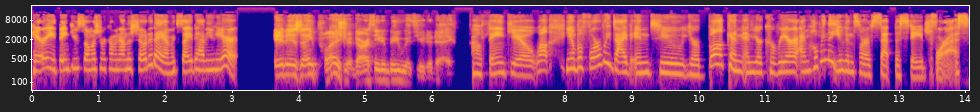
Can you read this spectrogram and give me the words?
Harry, thank you so much for coming on the show today. I'm excited to have you here. It is a pleasure, Dorothy, to be with you today. Oh, thank you. Well, you know, before we dive into your book and, and your career, I'm hoping that you can sort of set the stage for us.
